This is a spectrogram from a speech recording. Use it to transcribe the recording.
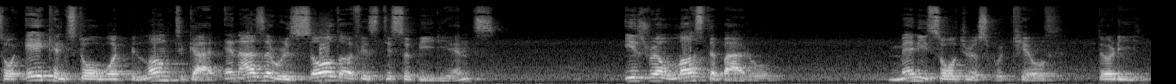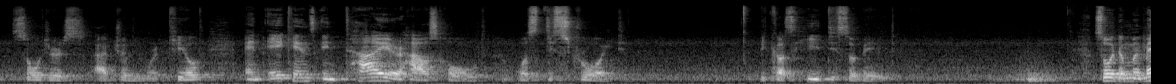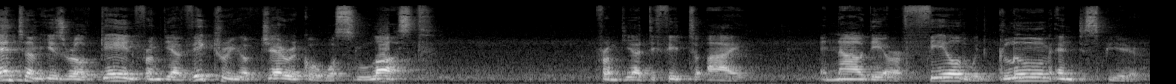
So Achan stole what belonged to God, and as a result of his disobedience, Israel lost the battle. Many soldiers were killed. 30 soldiers actually were killed, and Achan's entire household was destroyed. because he disobeyed. So the momentum Israel gained from their victory of Jericho was lost from their defeat to Ai, and now they are filled with gloom and despair.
